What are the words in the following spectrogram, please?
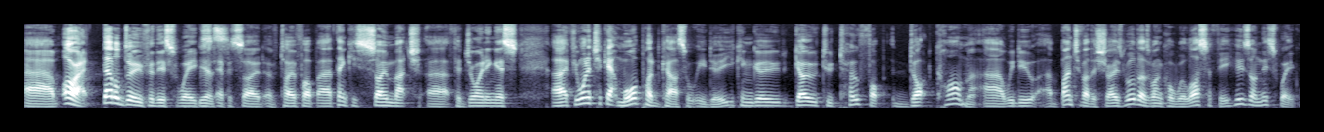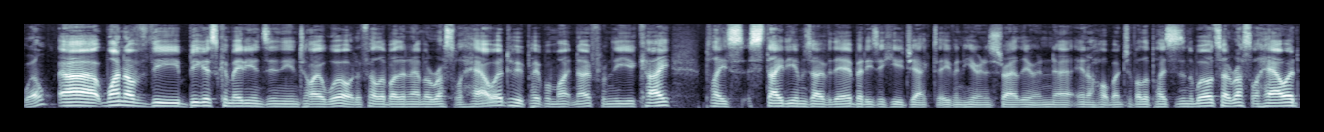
Um, all right, that'll do for this week's Yes. episode of Tofop. Uh, thank you so much uh, for joining us. Uh, if you want to check out more podcasts, what we do, you can go go to tofop.com. Uh, we do a bunch of other shows. Will does one called Wilosophy. Who's on this week, Will? Uh, one of the biggest comedians in the entire world, a fellow by the name of Russell Howard, who people might know from the UK, plays stadiums over there, but he's a huge act even here in Australia and uh, in a whole bunch of other places in the world. So Russell Howard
